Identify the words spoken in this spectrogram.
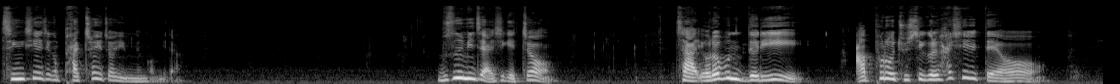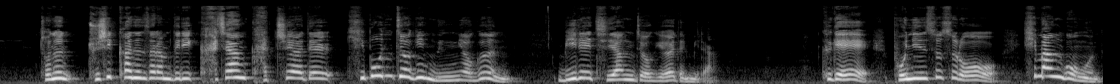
증시에 지금 받쳐져 있는 겁니다. 무슨 의미인지 아시겠죠? 자, 여러분들이 앞으로 주식을 하실 때요. 저는 주식하는 사람들이 가장 갖춰야 될 기본적인 능력은 미래 지향적이어야 됩니다. 그게 본인 스스로 희망 고문,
